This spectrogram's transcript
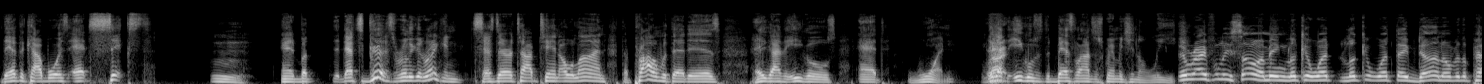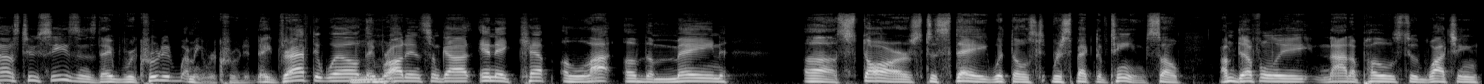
they have the Cowboys at sixth. And but that's good. It's a really good ranking. Says they're a top ten O line. The problem with that is they got the Eagles at one. They got the Eagles as the best lines of scrimmage in the league. And rightfully so. I mean, look at what look at what they've done over the past two seasons. They've recruited. I mean, recruited. They drafted well. They brought in some guys, and they kept a lot of the main uh, stars to stay with those respective teams. So I'm definitely not opposed to watching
